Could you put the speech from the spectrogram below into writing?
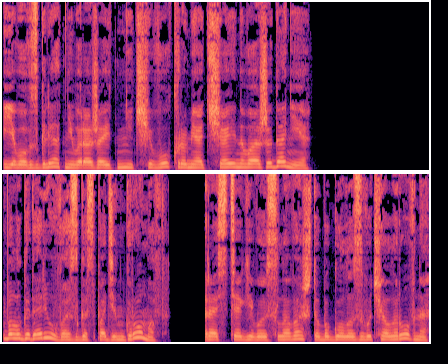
Его взгляд не выражает ничего, кроме отчаянного ожидания. «Благодарю вас, господин Громов», растягиваю слова, чтобы голос звучал ровно,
